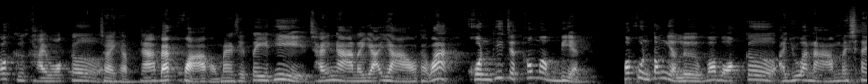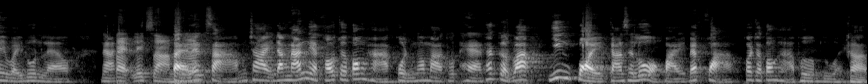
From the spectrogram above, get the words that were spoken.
ก็คือไคลวอลเกอร์ใช่ครับ นะแบ็กขวาของแมนซิตี้ที่ใช้งานระยะยาว แต่ว่าคนที่จะเข้ามาเบียดเพ ราะคุณต้องอย่าลืมว่าวอลเกอร์อายุอานามไม่ใช่วัยรุ่นแล้วนะแต่เลขสามแต่ใช่ไหมเลข3ใช่ ดังนั้นเนี่ยเขาจะต้องหาคนเข้ามาทดแทน ถ้าเกิดว่ายิ่งปล่อยการเซโลออกไปแบ็คขวาก็จะต้องหาเพิ่มด้วยครับ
